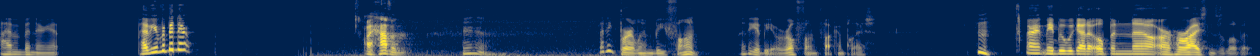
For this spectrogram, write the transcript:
I haven't been there yet. Have you ever been there? I haven't. Yeah. I think Berlin would be fun. I think it'd be a real fun fucking place hmm, all right, maybe we got to open uh, our horizons a little bit.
